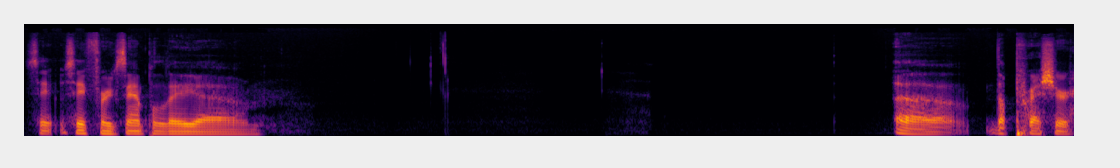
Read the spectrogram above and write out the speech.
say say for example a um, uh the pressure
